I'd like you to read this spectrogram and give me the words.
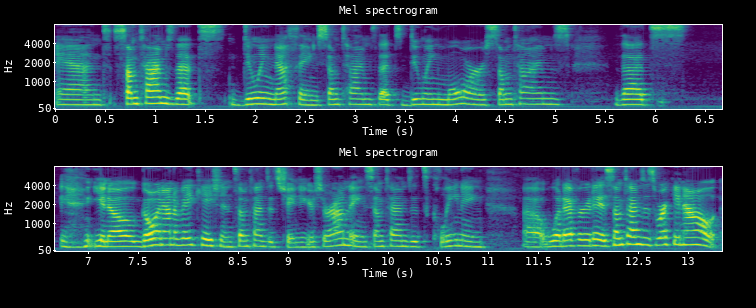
And sometimes that's doing nothing. Sometimes that's doing more. Sometimes that's you know, going on a vacation. Sometimes it's changing your surroundings. Sometimes it's cleaning, uh, whatever it is. Sometimes it's working out.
